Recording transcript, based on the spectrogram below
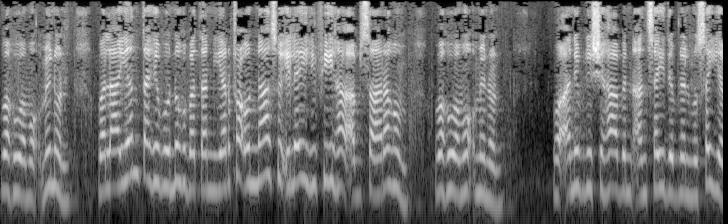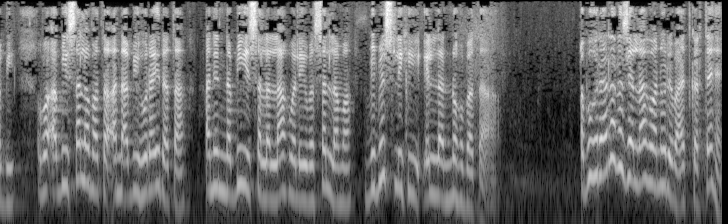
وهو مؤمن ولا ينتهب نهبة يرفع الناس إليه فيها أبصارهم وهو مؤمن وعن ابن شهاب عن سيد بن المسيب وأبي سلمة عن أبي هريرة عن النبي صلى الله عليه وسلم بمثله إلا النهبة ابو حرارا رضی اللہ عنہ روایت کرتے ہیں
